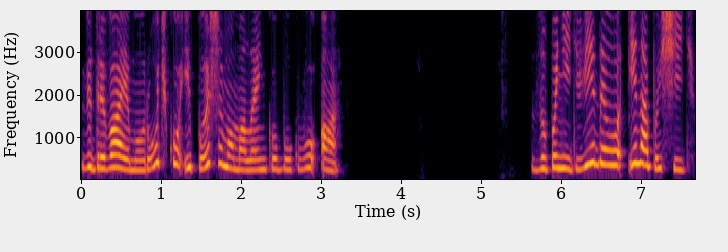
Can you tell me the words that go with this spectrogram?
відриваємо ручку і пишемо маленьку букву А. Зупиніть відео і напишіть.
